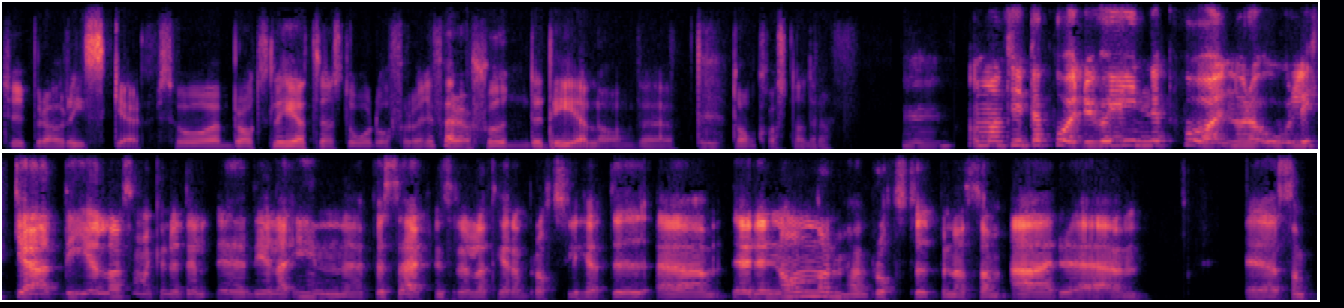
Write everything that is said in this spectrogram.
typer av risker. Så brottsligheten står då för ungefär en sjundedel av eh, de kostnaderna. Mm. Om man tittar på, du var inne på några olika delar som man kunde eh, dela in försäkringsrelaterad brottslighet i. Ehm, är det någon av de här brottstyperna som är eh, eh, som,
